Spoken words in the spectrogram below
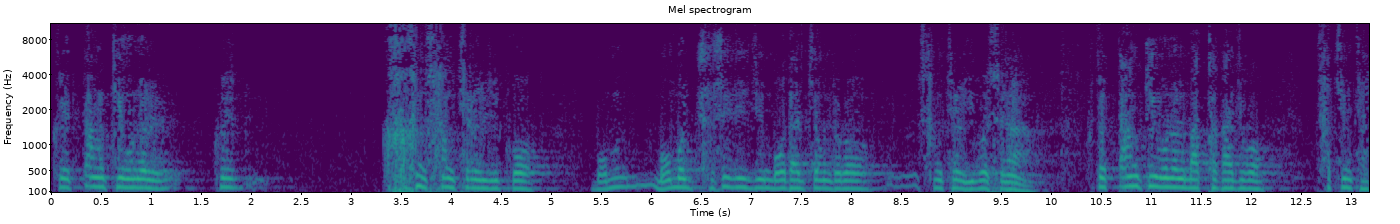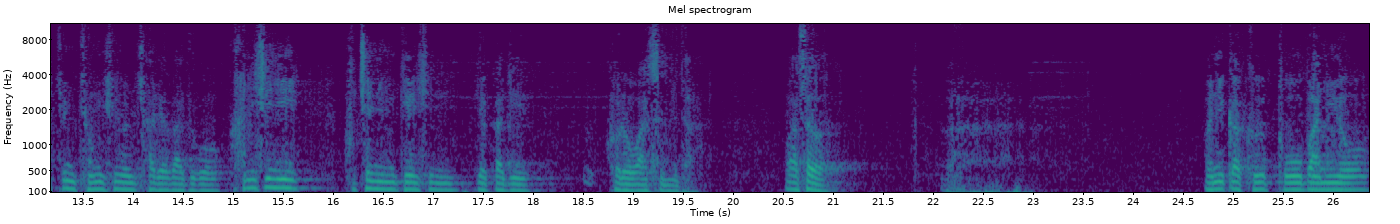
그 땅 기운을, 그 큰 상처를 입고 몸, 몸을 추스리지 못할 정도로 상처를 입었으나, 그땅 기운을 맡아가지고 차츰차츰 정신을 차려가지고 간신히 부처님 계신 데까지 걸어왔습니다. 와서 그러니까 그 도반이요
